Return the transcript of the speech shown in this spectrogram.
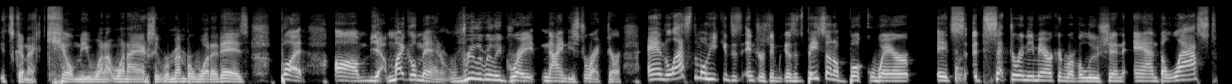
it's gonna kill me when I when I actually remember what it is. But um, yeah, Michael Mann, really really great '90s director. And Last of the Mohicans is interesting because it's based on a book where it's it's set during the American Revolution, and the last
